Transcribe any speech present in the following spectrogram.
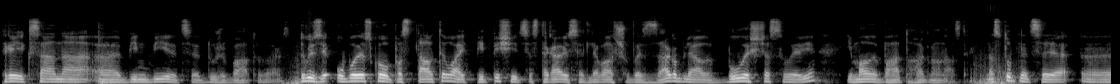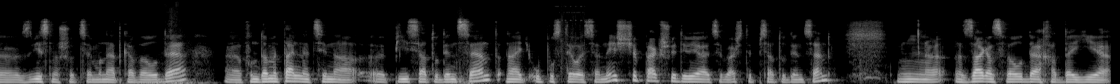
3 ікса на е, BNB це дуже багато зараз. Друзі, обов'язково поставте лайк, підпишіться. Стараюся для вас, щоб ви заробляли, були щасливі і мали багато гарного настрою. Наступне це, е, звісно, що це монетка VLD. Е, Фундаментальна ціна е, 51 цент, навіть упустилася нижче першої девіації, бачите, 51 цент. Е, Зараз VLD дає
